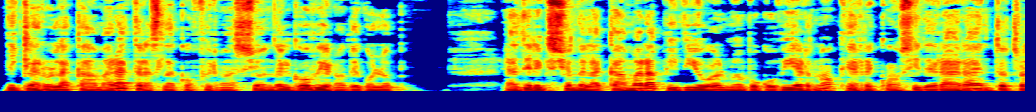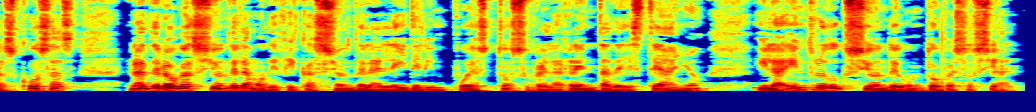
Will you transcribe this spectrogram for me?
declaró la Cámara tras la confirmación del gobierno de Golob. La dirección de la Cámara pidió al nuevo gobierno que reconsiderara, entre otras cosas, la derogación de la modificación de la ley del impuesto sobre la renta de este año y la introducción de un tope social.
